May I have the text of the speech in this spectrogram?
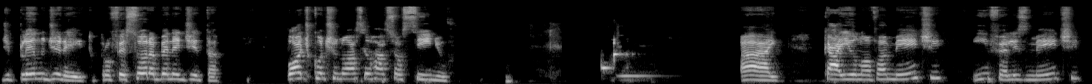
de pleno direito. Professora Benedita, pode continuar seu raciocínio. Ai, caiu novamente, infelizmente.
